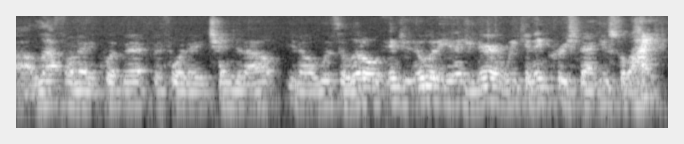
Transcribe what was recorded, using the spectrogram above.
uh, left on that equipment before they change it out. You know, with a little ingenuity and engineering, we can increase that useful life.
